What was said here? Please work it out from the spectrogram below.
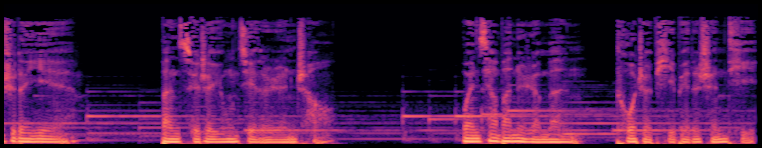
城市的夜，伴随着拥挤的人潮。晚下班的人们拖着疲惫的身体，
